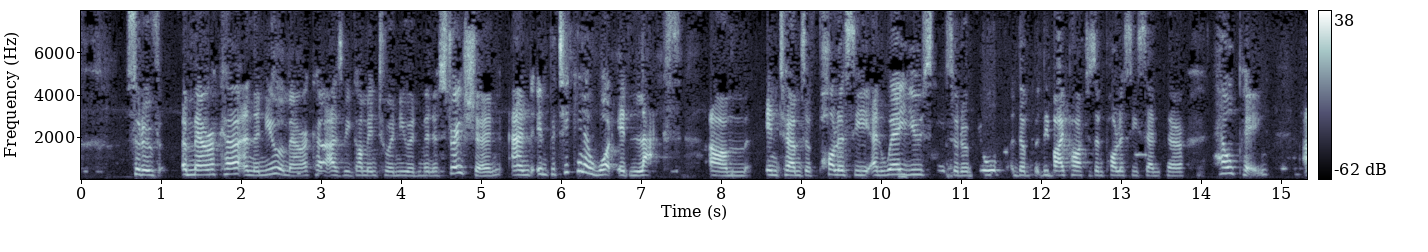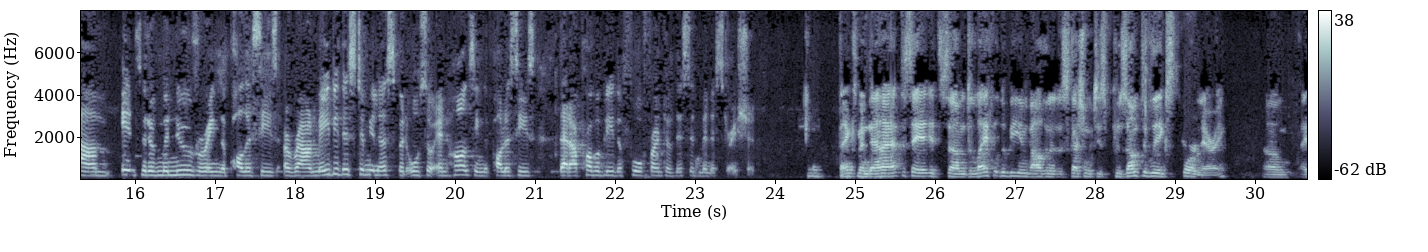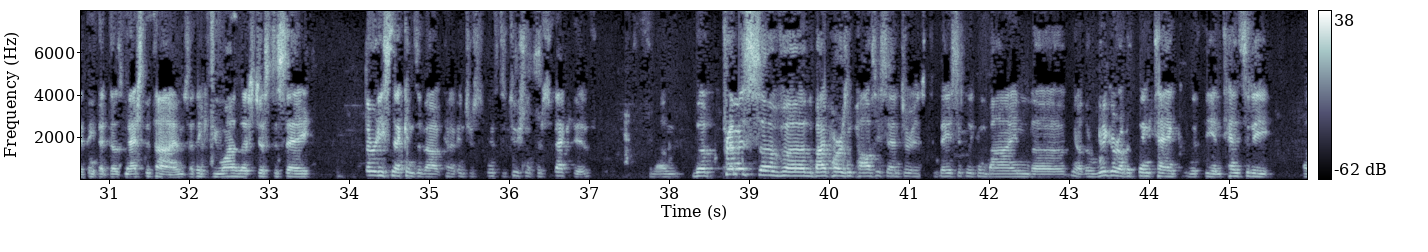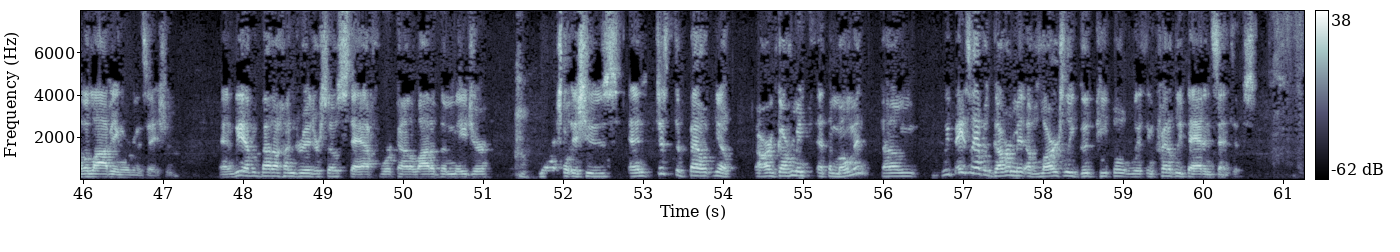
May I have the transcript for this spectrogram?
sort of America and the new America as we come into a new administration, and in particular, what it lacks um, in terms of policy and where you see sort of your the, the bipartisan policy center helping um, in sort of maneuvering the policies around maybe the stimulus, but also enhancing the policies that are probably the forefront of this administration. Thanks, Vandana. I have to say it's um, delightful to be involved in a discussion which is presumptively extraordinary. Um, I think that does match the times. I think if you wanted us just to say 30 seconds about kind of institutional perspective, um, the premise of uh, the Bipartisan Policy Center is to basically combine the, you know, the rigor of a think tank with the intensity of a lobbying organization. And we have about 100 or so staff work on a lot of the major national issues and just about, you know, our government at the moment. Um, we basically have a government of largely good people with incredibly bad incentives.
